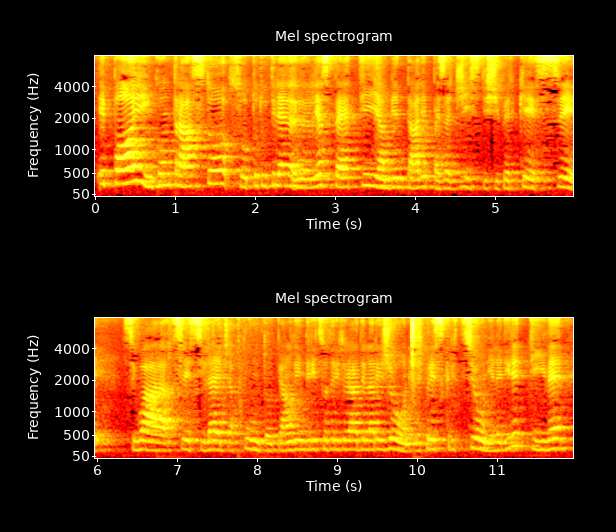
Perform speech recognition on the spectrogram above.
E poi in contrasto sotto tutti gli aspetti ambientali e paesaggistici perché se si, guarda, se si legge appunto il piano di indirizzo territoriale della regione, le prescrizioni e le direttive,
